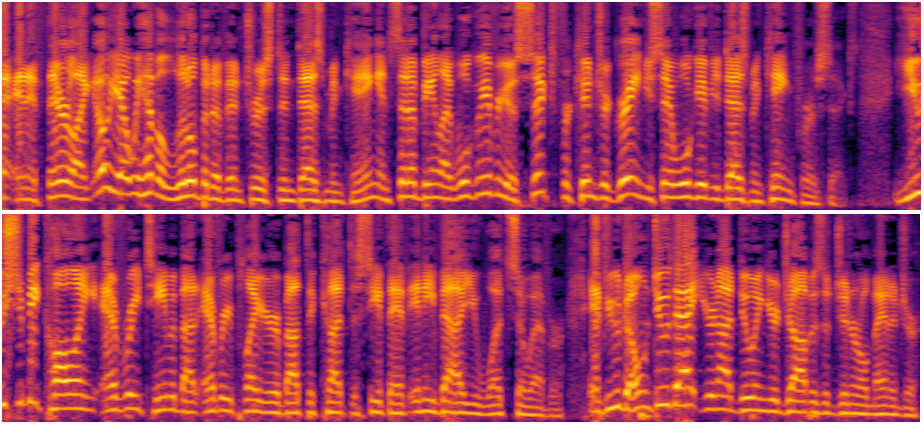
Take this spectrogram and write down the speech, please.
and if they're like, "Oh yeah, we have a little bit of interest in Desmond King," instead of being like, "We'll give you a six for Kendrick Green," you say, "We'll give you Desmond King for a six. You should be calling every team about every player you're about to cut to see if they have any value whatsoever. If you don't do that, you're not doing your job as a general manager.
